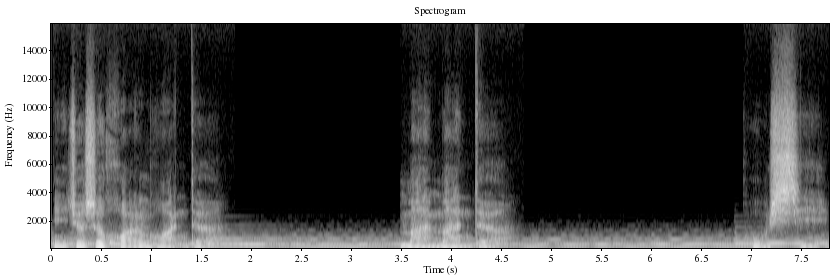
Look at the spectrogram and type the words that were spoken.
你就是缓缓的。慢慢的呼吸，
